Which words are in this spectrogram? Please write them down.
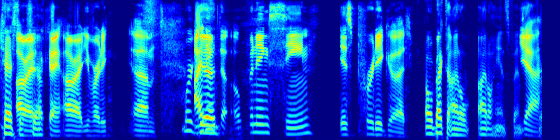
cashed the All right. check. Okay. All right. You've already. Um, We're good. I think the opening scene is pretty good. oh, back to idle idle hands, fan. Yeah.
